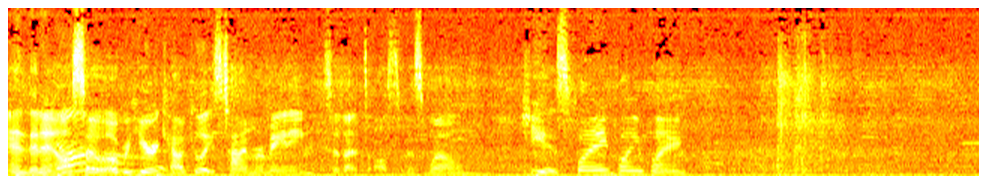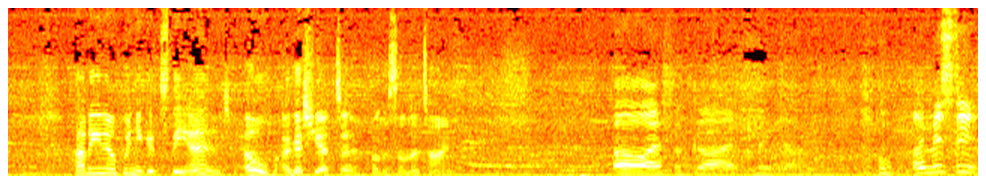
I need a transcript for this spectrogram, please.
And then it also, over here, it calculates time remaining. So that's awesome as well. She is playing, playing, playing. How do you know when you get to the end? Oh, I guess you have to focus on the time. Oh, I forgot. Oh, I missed it.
